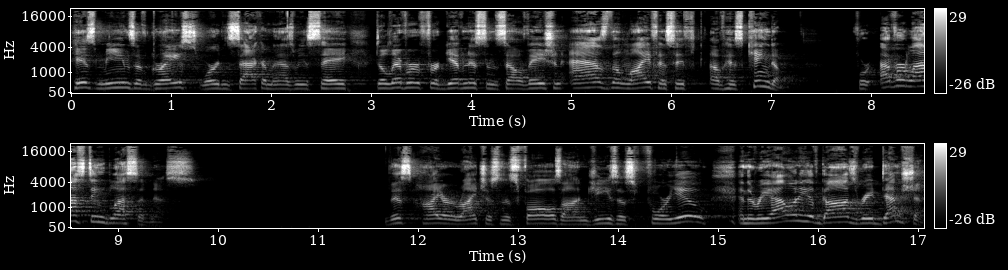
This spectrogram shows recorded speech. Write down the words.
His means of grace, word and sacrament, as we say, deliver forgiveness and salvation as the life of his kingdom for everlasting blessedness. This higher righteousness falls on Jesus for you. And the reality of God's redemption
